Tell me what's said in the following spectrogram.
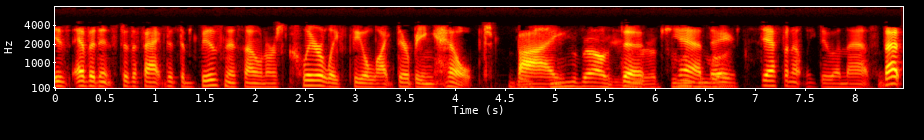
is evidence to the fact that the business owners clearly feel like they're being helped They're by the value. the yeah they're definitely doing that. So that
